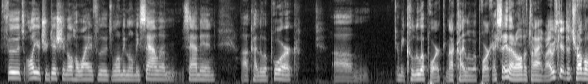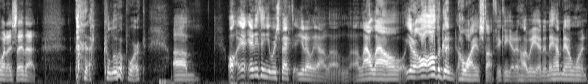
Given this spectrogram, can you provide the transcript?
foods, all your traditional Hawaiian foods, lomi lomi salam, salmon, uh, Kailua pork. Um, I mean, Kalua pork, not Kailua pork. I say that all the time. I always get into trouble when I say that. Kalua pork. Um, anything you respect, you know, uh, Lau Lau, you know, all, all, the good Hawaiian stuff you can get at Hawaiian. And they have now one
